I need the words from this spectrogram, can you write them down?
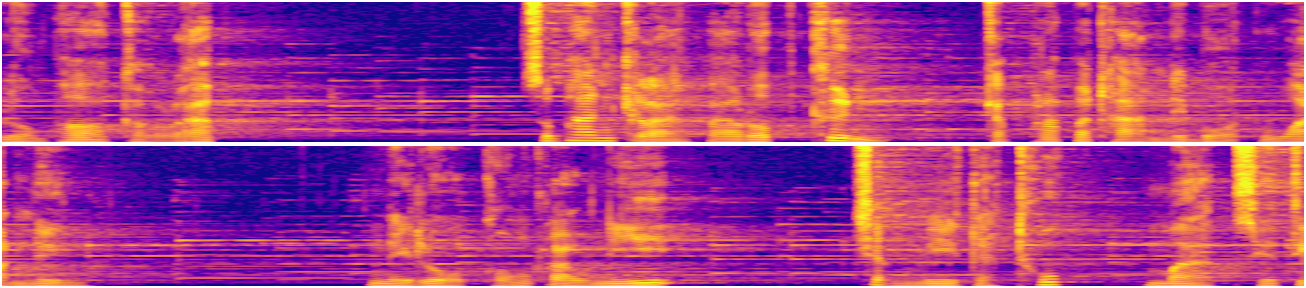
หลวงพ่อก็รับ สมภารกลางปารบขึ้นกับพระประธานในโบสถ์วันหนึ่ง ในโลกของเรานี้ช่างมีแต่ทุกข์มากเสียจ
